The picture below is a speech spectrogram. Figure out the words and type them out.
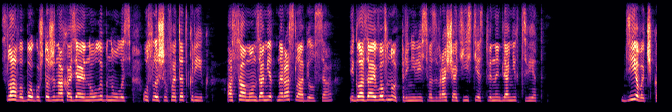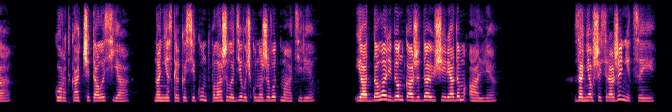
Слава Богу, что жена хозяина улыбнулась, услышав этот крик, а сам он заметно расслабился, и глаза его вновь принялись возвращать естественный для них цвет. «Девочка!» — коротко отчиталась я, на несколько секунд положила девочку на живот матери и отдала ребенка ожидающей рядом Алле. Занявшись роженицей,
